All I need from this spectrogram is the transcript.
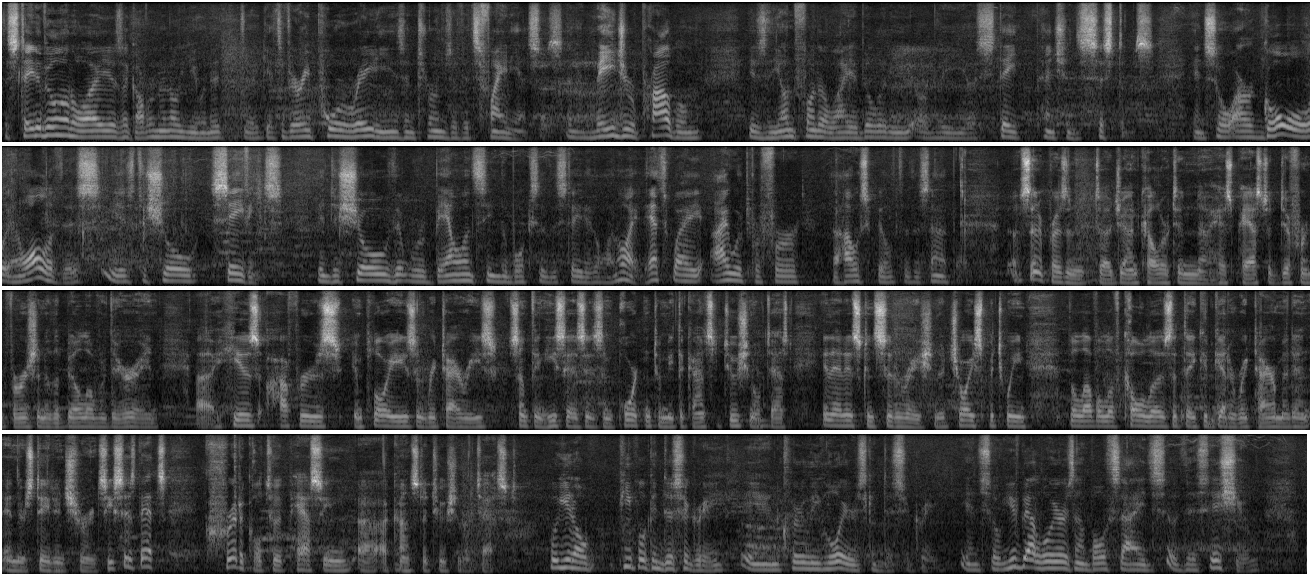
The state of Illinois, is a governmental unit, uh, gets very poor ratings in terms of its finances. And a major problem is the unfunded liability of the uh, state pension systems. And so our goal in all of this is to show savings and to show that we're balancing the books of the state of Illinois. That's why I would prefer the House bill to the Senate bill. Uh, Senate President uh, John Cullerton uh, has passed a different version of the bill over there, and uh, his offers employees and retirees something he says is important to meet the constitutional test, and that is consideration, a choice between the level of COLAs that they could get in retirement and, and their state insurance. He says that's critical to passing uh, a constitutional test. Well, you know, people can disagree, and clearly lawyers can disagree. And so you've got lawyers on both sides of this issue.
